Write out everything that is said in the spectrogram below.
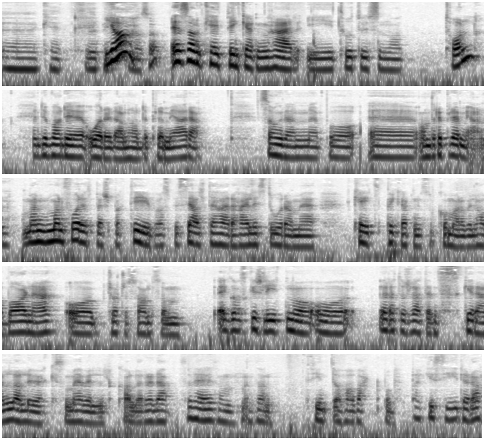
uh, Kate Pinkerton ja, også? Ja, jeg sang Kate Pinkerton her i 2012. Det var det året den hadde premiere sang den på eh, andrepremieren. Men man får et perspektiv, og spesielt det her hele historien med Kate Pickerton som kommer og vil ha barnet, og George Sand som er ganske sliten og, og rett og slett en skrella løk, som jeg vil kalle det. Der. Så det er liksom en sånn fint å ha vært på begge sider, da.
